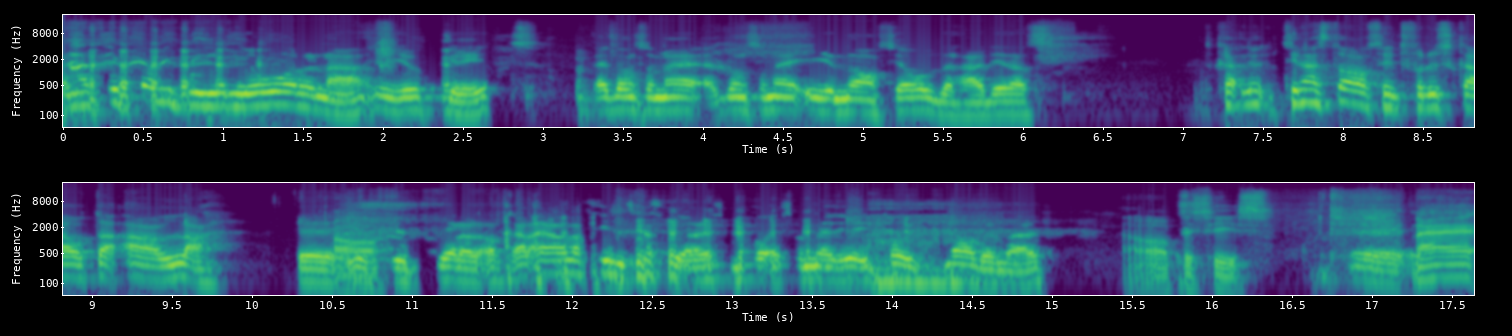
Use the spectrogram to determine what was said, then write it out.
Om man tittar på juniorerna i är de som är, de som är i gymnasieålder här, deras... Till nästa avsnitt får du scouta alla eh, Jukurit-spelare och alla, alla finska spelare som, som är i pojklagen där. Ja, precis. Eh, Nej,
